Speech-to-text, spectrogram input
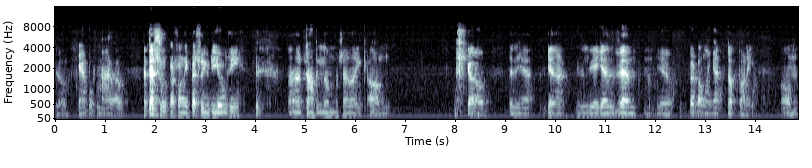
you know sample from Milo, especially or funny, especially DOG. Uh, topping them, which I like. Um, go. And yeah, again, again, them, you know, they're bowling that not funny. Um,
